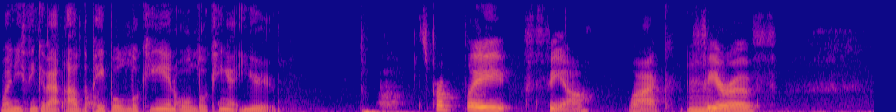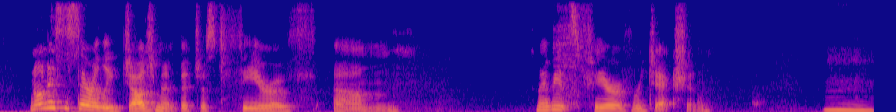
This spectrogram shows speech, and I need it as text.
When you think about other people looking in or looking at you. It's probably fear, like fear of not necessarily judgment, but just fear of um, maybe it's fear of rejection. Mm.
